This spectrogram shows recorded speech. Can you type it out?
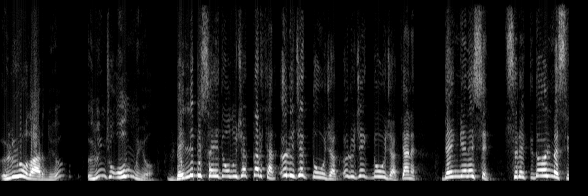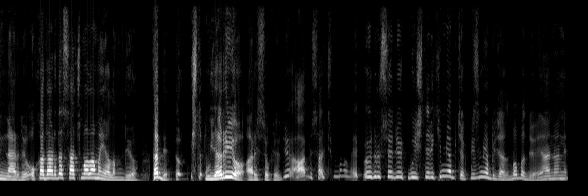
ölüyorlar diyor. Ölünce olmuyor. Belli bir sayıda olacaklarken ölecek doğacak, ölecek doğacak. Yani dengelesin. Sürekli de ölmesinler diyor. O kadar da saçmalamayalım diyor. Tabi işte uyarıyor aristokrat diyor. Abi saçmalama hep öldürürse diyor ki bu işleri kim yapacak? Biz mi yapacağız baba diyor. Yani hani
